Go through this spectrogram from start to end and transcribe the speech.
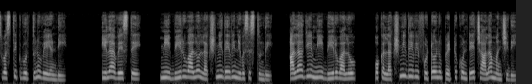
స్వస్తిక్ గుర్తును వేయండి. ఇలా వేస్తే మీ బీరువాలో లక్ష్మీదేవి నివసిస్తుంది. అలాగే మీ బీరువాలో ఒక లక్ష్మీదేవి ఫోటోను పెట్టుకుంటే చాలా మంచిది.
